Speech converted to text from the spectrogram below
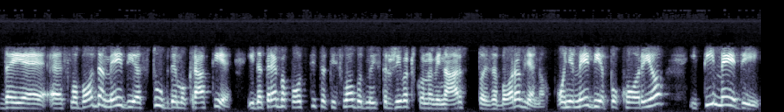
da je e, sloboda medija stup demokratije i da treba posticati slobodno istraživačko novinarstvo, to je zaboravljeno. On je medije pokorio i ti mediji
